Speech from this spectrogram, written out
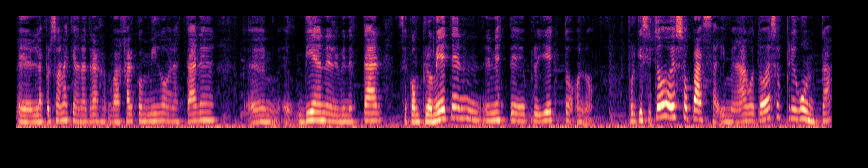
Eh, las personas que van a trabajar conmigo van a estar eh, eh, bien en el bienestar, se comprometen en este proyecto o no. Porque si todo eso pasa y me hago todas esas preguntas,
